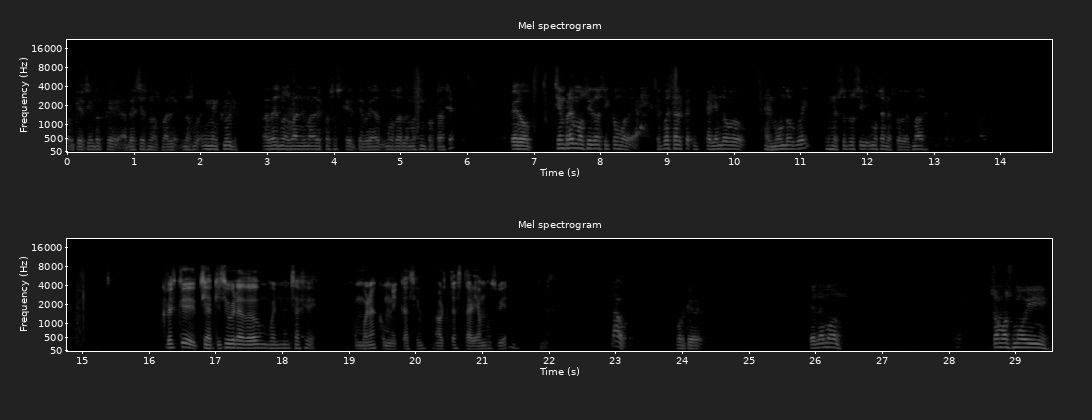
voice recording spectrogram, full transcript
Porque siento que a veces nos vale, nos, y me incluyo, a veces nos valen madre cosas que deberíamos darle más importancia. Pero siempre hemos sido así como de, "Ay, se puede estar ca- cayendo el mundo, güey, y nosotros seguimos en nuestro desmadre. ¿Crees que si aquí se hubiera dado un buen mensaje con buena comunicación, ahorita estaríamos bien? Nah. No, güey, porque tenemos, somos muy,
